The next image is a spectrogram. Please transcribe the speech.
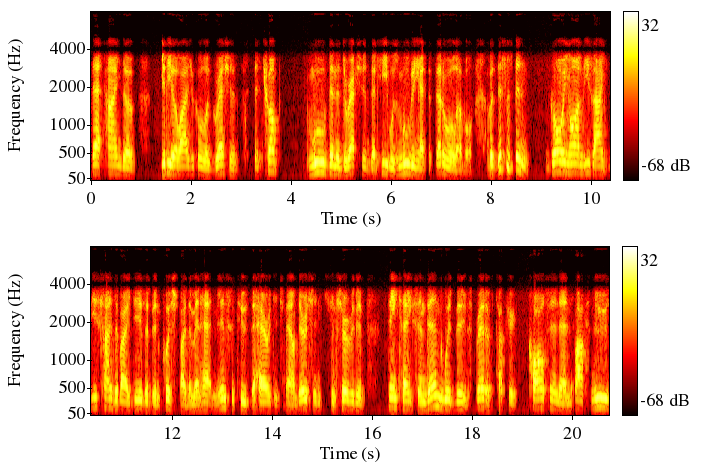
that kind of ideological aggression that Trump moved in the direction that he was moving at the federal level. But this has been going on. These these kinds of ideas have been pushed by the Manhattan Institute, the Heritage Foundation, conservative think tanks, and then with the spread of Tucker Carlson and Fox News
